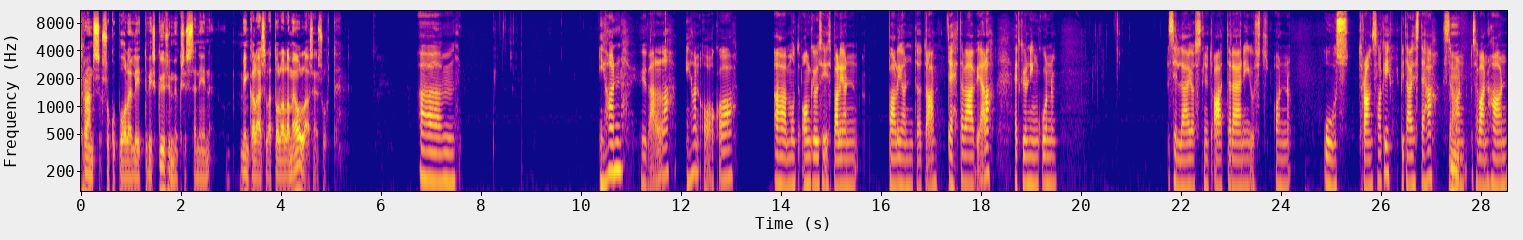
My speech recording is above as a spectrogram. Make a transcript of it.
transsukupuoleen liittyvissä kysymyksissä, niin minkälaisella tolalla me ollaan sen suhteen? Um, ihan hyvällä, ihan ok, uh, mutta on kyllä siis paljon, paljon tota, tehtävää vielä. Että kyllä niin kun, sillä jos nyt ajattelee, niin just on uusi translaki pitäisi tehdä. Se, Mm. on, se vanha on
